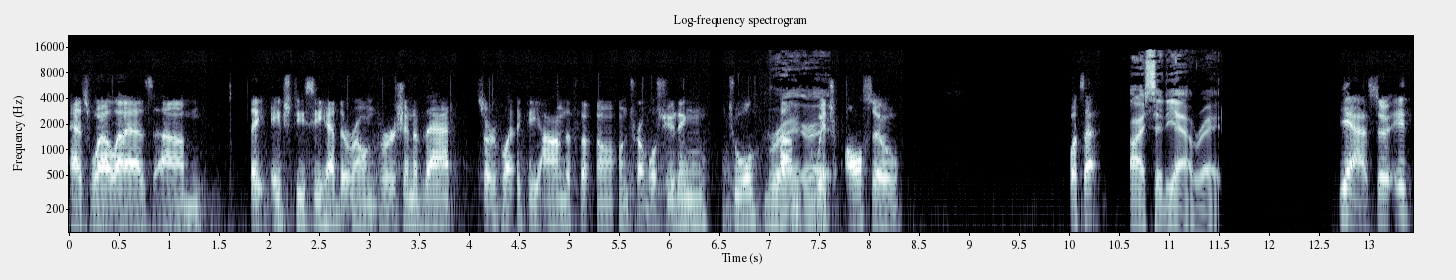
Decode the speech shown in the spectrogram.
as well as um, they, HTC had their own version of that, sort of like the on the phone troubleshooting tool, Right, um, right. which also. What's that? Oh, I said yeah, right. Yeah, so it,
